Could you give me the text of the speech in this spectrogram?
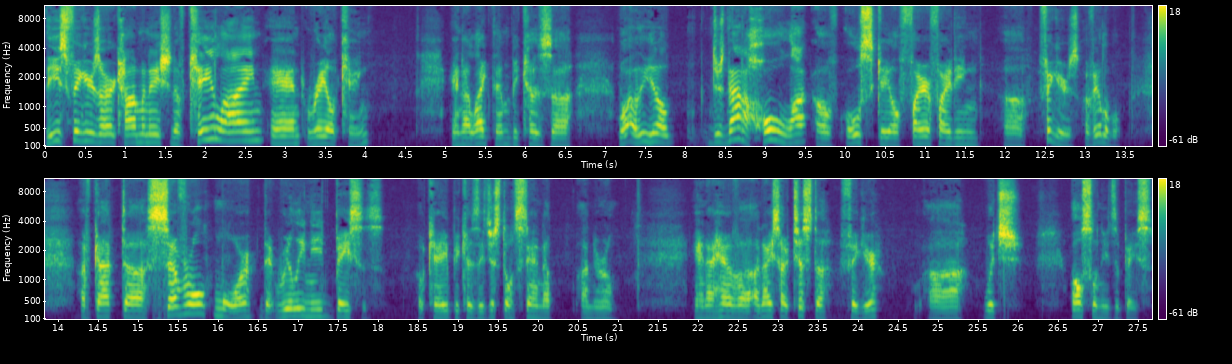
These figures are a combination of K-Line and Rail King. And I like them because, uh, well, you know, there's not a whole lot of old-scale firefighting uh, figures available. I've got uh, several more that really need bases, okay, because they just don't stand up on their own. And I have a, a nice Arttista figure, uh, which also needs a base.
